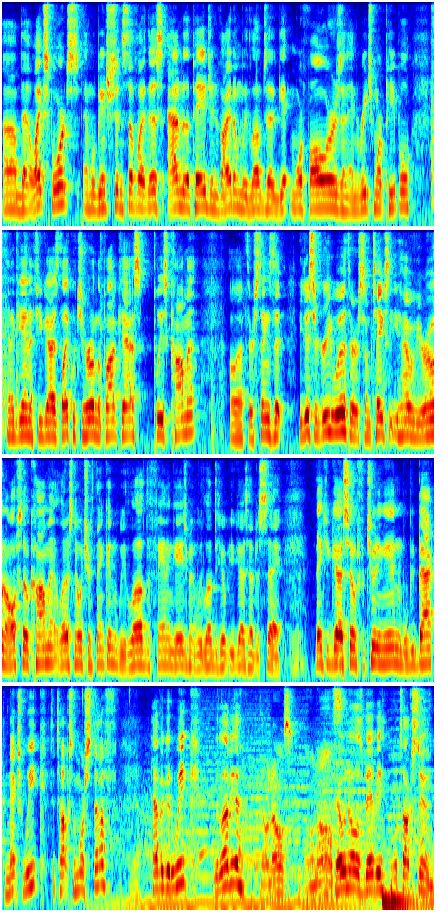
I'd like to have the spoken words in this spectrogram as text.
um, that like sports and would be interested in stuff like this, add them to the page, invite them. We'd love to get more followers and, and reach more people. And again, if you guys like what you heard on the podcast, please comment. Uh, if there's things that you disagreed with or some takes that you have of your own, also comment. Let us know what you're thinking. We love the fan engagement. We love to hear what you guys have to say. Thank you guys so much for tuning in. We'll be back next week to talk some more stuff. Have a good week. We love you. Go Noles. Go Noles. Go Noles, baby. We'll talk soon.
